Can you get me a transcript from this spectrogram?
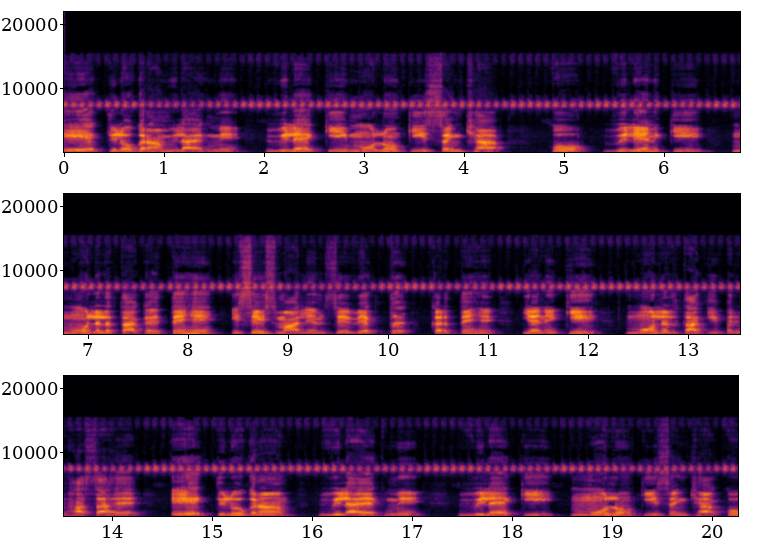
एक किलोग्राम विलायक में विलय की मोलों की संख्या को विलयन की मोललता कहते हैं। इसे स्मॉल एम से व्यक्त करते हैं। यानी कि मोललता की परिभाषा है, एक किलोग्राम विलायक में विलय की मोलों की संख्या को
